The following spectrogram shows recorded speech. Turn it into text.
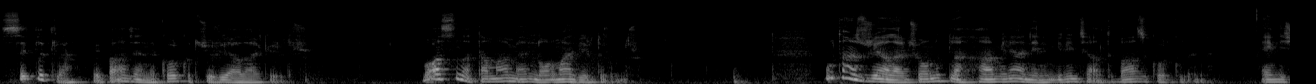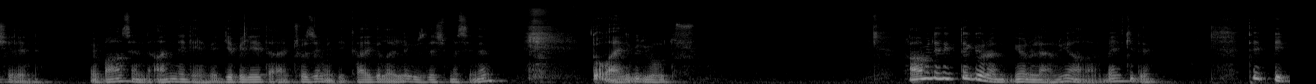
sıklıkla ve bazen de korkutucu rüyalar görülür. Bu aslında tamamen normal bir durumdur. Bu tarz rüyalar çoğunlukla hamile annenin bilinçaltı bazı korkularını, endişelerini ve bazen de anneliğe ve gebeliğe dair çözemediği kaygılarıyla yüzleşmesinin dolaylı bir yoludur. Hamilelikte gören, görülen rüyalar belki de tek bir,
